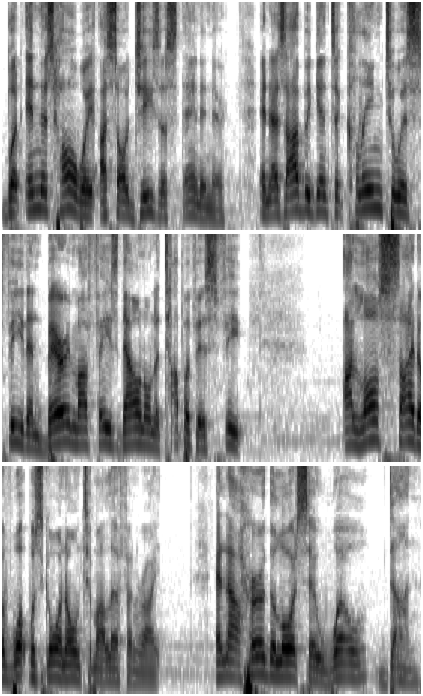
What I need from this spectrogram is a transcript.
But in this hallway, I saw Jesus standing there. And as I began to cling to his feet and bury my face down on the top of his feet, I lost sight of what was going on to my left and right. And I heard the Lord say, Well done.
